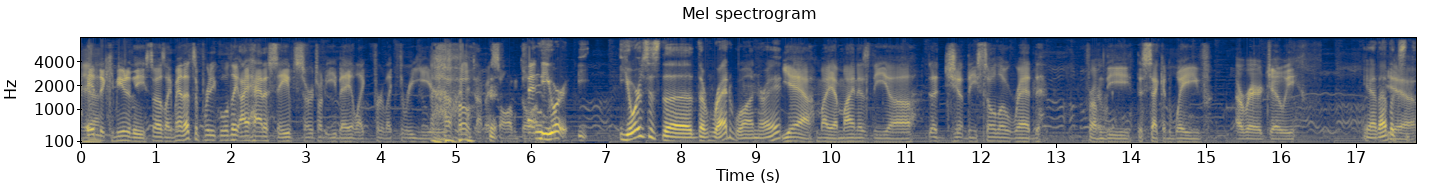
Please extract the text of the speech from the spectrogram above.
Yeah. in the community. So I was like, man, that's a pretty cool thing. I had a saved search on eBay like for like three years. Every time I saw him go. And up. your yours is the the red one, right? Yeah, my uh, mine is the uh the, the solo red from the the second wave. A rare Joey. Yeah, that looks Yeah.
